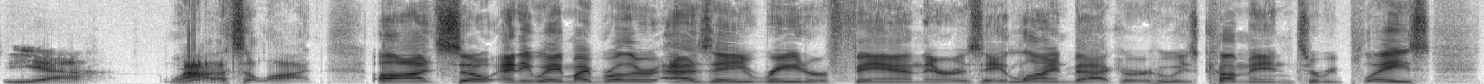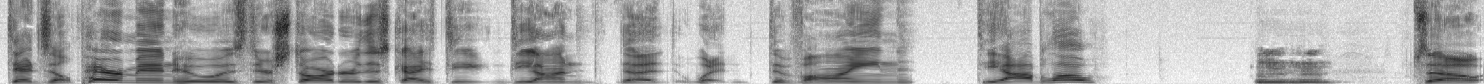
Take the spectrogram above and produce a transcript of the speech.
yeah. Wow, that's a lot. Uh, so anyway, my brother, as a Raider fan, there is a linebacker who has come in to replace Denzel Perryman, who was their starter. This guy's De- Dion, uh, what Divine Deablo. Mm-hmm. So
